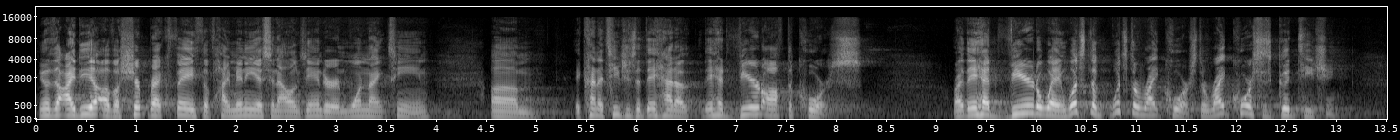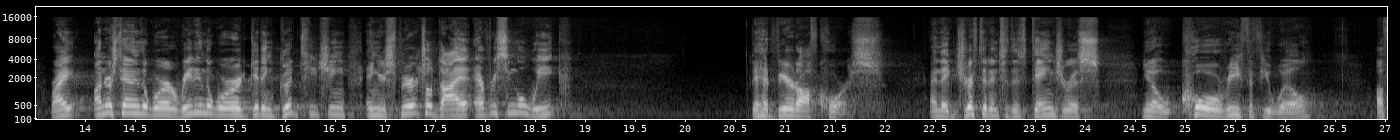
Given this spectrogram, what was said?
You know, the idea of a shipwrecked faith of Hymenaeus and Alexander in 119, um, it kind of teaches that they had, a, they had veered off the course, right? They had veered away. And what's the, what's the right course? The right course is good teaching right? Understanding the word, reading the word, getting good teaching in your spiritual diet every single week. They had veered off course and they drifted into this dangerous, you know, coral reef, if you will, of,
